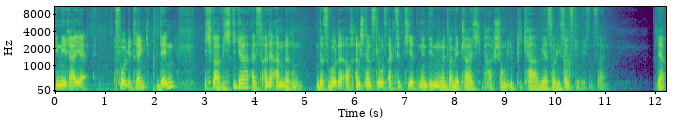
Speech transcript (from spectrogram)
in die Reihe vorgedrängt. Denn ich war wichtiger als alle anderen. Und das wurde auch anstandslos akzeptiert. Und in diesem Moment war mir klar, ich war Jean-Luc Picard, wer soll ich sonst gewesen sein? Ja,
